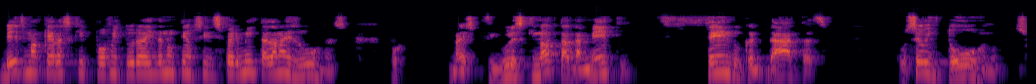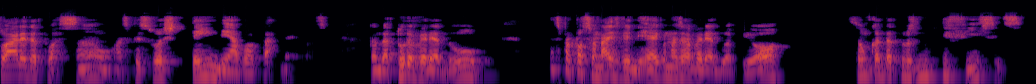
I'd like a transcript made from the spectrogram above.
mesmo aquelas que porventura ainda não tenham sido experimentadas nas urnas, mas figuras que notadamente, sendo candidatas, o seu entorno, sua área de atuação, as pessoas tendem a votar nelas. Candidatura a vereador, as proporcionais via de regra, mas a vereador é pior, são candidaturas muito difíceis.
